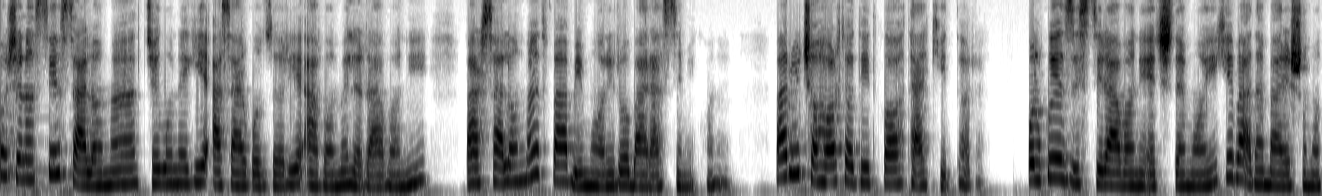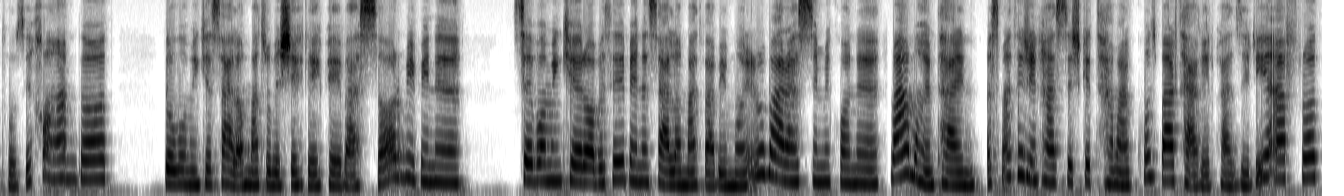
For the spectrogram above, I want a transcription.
روانشناسی سلامت چگونگی اثرگذاری عوامل روانی بر سلامت و بیماری رو بررسی می‌کنه و روی چهار تا دیدگاه تاکید داره. الگوی زیستی روانی اجتماعی که بعدا برای شما توضیح خواهم داد. دوم که سلامت رو به شکل یک پیوستار می‌بینه. سوم که رابطه بین سلامت و بیماری رو بررسی می‌کنه. و مهمترین قسمتش این هستش که تمرکز بر تغییر پذیری افراد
